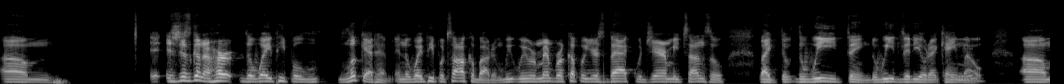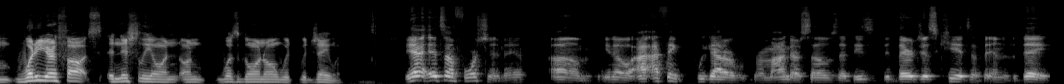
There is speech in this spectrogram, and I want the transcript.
Um, it's just gonna hurt the way people look at him and the way people talk about him. We, we remember a couple years back with Jeremy Tunsil, like the, the weed thing, the weed video that came mm-hmm. out. Um, what are your thoughts initially on on what's going on with with Jalen? Yeah, it's unfortunate, man. Um, you know, I, I think we got to remind ourselves that these they're just kids at the end of the day.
